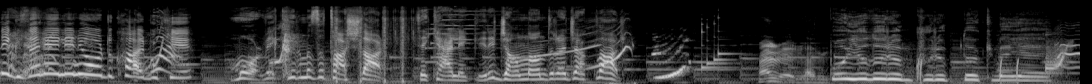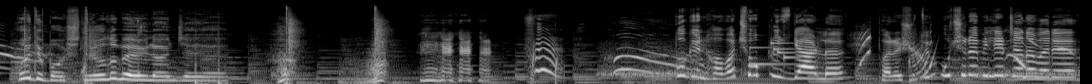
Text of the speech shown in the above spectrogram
Ne güzel eğleniyorduk halbuki. Mor ve kırmızı taşlar tekerlekleri canlandıracaklar. Bayılırım kırıp dökmeye. Hadi başlayalım eğlenceye. Bugün hava çok rüzgarlı. Paraşütüm uçurabilir canavarı.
